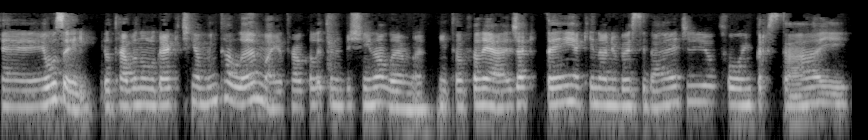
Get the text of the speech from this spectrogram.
é, eu usei. Eu estava num lugar que tinha muita lama e eu estava coletando bichinho na lama. Então eu falei, ah, já que tem aqui na universidade, eu vou emprestar e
